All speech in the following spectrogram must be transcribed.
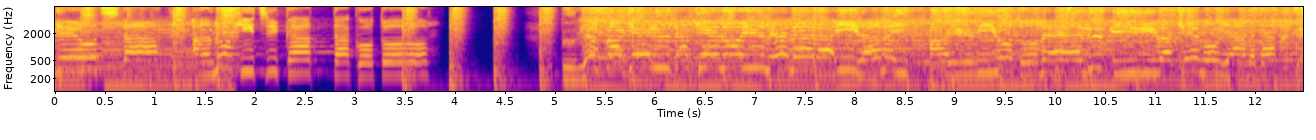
げ落ちたあの日誓ったこと。ぶら下げるだけの夢ならいらない。歩みを止める言い訳もやめた。背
